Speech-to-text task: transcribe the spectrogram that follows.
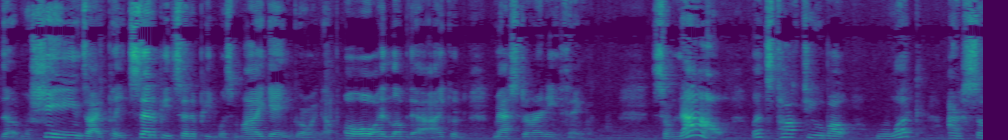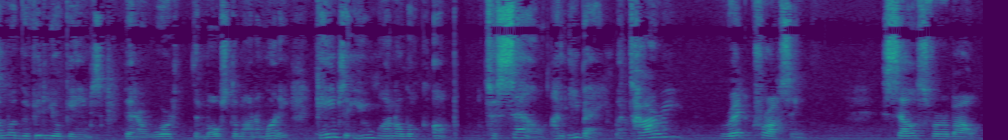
the machines. I played Centipede. Centipede was my game growing up. Oh, I love that. I could master anything. So now, let's talk to you about what are some of the video games that are worth the most amount of money. Games that you want to look up to sell on eBay. Atari Red Crossing sells for about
